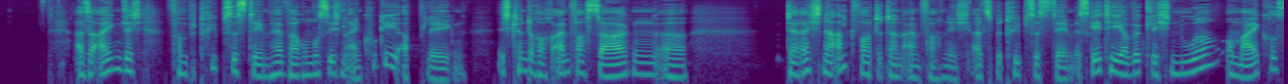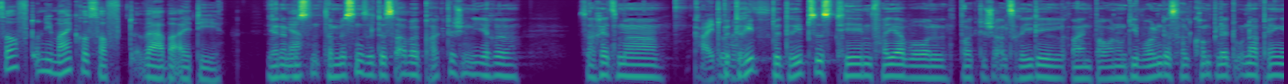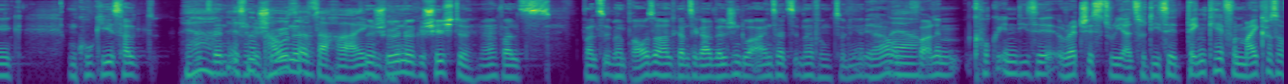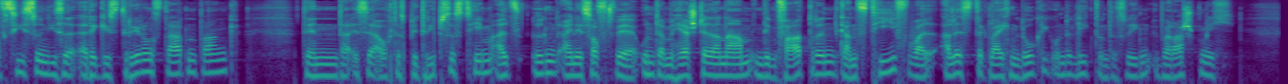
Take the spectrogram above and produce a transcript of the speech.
Also eigentlich vom Betriebssystem her, warum muss ich denn ein Cookie ablegen? Ich könnte doch auch einfach sagen, äh, der Rechner antwortet dann einfach nicht als Betriebssystem. Es geht hier ja wirklich nur um Microsoft und die Microsoft-Werbe-ID. Ja, dann, Ja. Müssen, dann müssen sie das aber praktisch in ihre, sag jetzt mal. Betrieb, Betriebssystem, Firewall praktisch als Regel reinbauen. Und die wollen das halt komplett unabhängig. Und Cookie ist halt Ja, ist eine, eine schöne- Browser-Sache eine eigentlich. schöne Geschichte, ne? weil es über den Browser halt, ganz egal welchen du einsetzt, immer funktioniert. Ja, und Naja. vor allem guck in diese Registry, also diese Denke von Microsoft siehst du in dieser Registrierungsdatenbank, denn da ist ja auch das Betriebssystem als irgendeine Software unterm Herstellernamen in dem Pfad drin, ganz tief, weil alles der gleichen Logik unterliegt und deswegen überrascht mich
